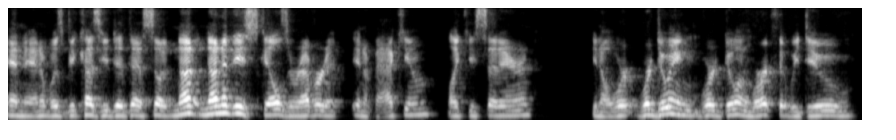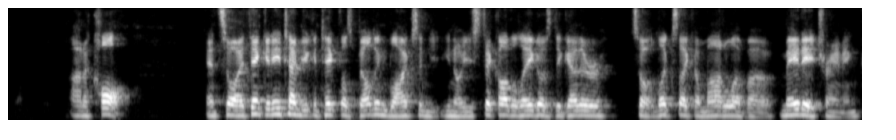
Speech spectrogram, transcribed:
And, and it was because you did this. So none none of these skills are ever in a vacuum, like you said, Aaron. You know, we're we're doing we're doing work that we do on a call. And so I think anytime you can take those building blocks and you know you stick all the Legos together so it looks like a model of a Mayday training,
